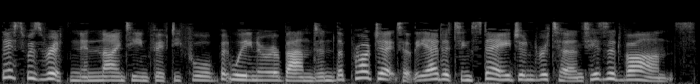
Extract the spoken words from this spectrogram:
This was written in 1954 but Wiener abandoned the project at the editing stage and returned his advance.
